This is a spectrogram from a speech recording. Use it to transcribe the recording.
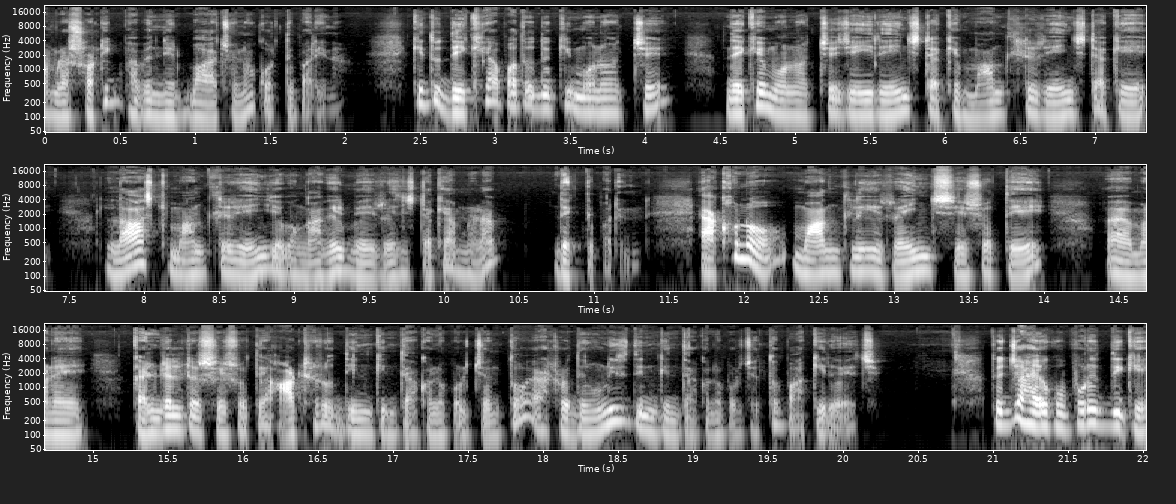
আমরা সঠিকভাবে নির্বাচনও করতে পারি না। কিন্তু দেখে আপাতত কি মনে হচ্ছে? দেখে মনে হচ্ছে যে এই রেঞ্জটাকে মান্থলি রেঞ্জটাকে লাস্ট মান্থলি রেঞ্জ এবং আগের রেঞ্জটাকে আপনারা দেখতে পারেন। এখনও মান্থলি রেঞ্জ শেষ হতে মানে ক্যান্ডেলটা শেষ হতে আঠেরো দিন কিন্তু এখনও পর্যন্ত, আঠেরো দিন, উনিশ দিন কিন্তু এখনও পর্যন্ত বাকি রয়েছে। তো যাই হোক, উপরের দিকে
